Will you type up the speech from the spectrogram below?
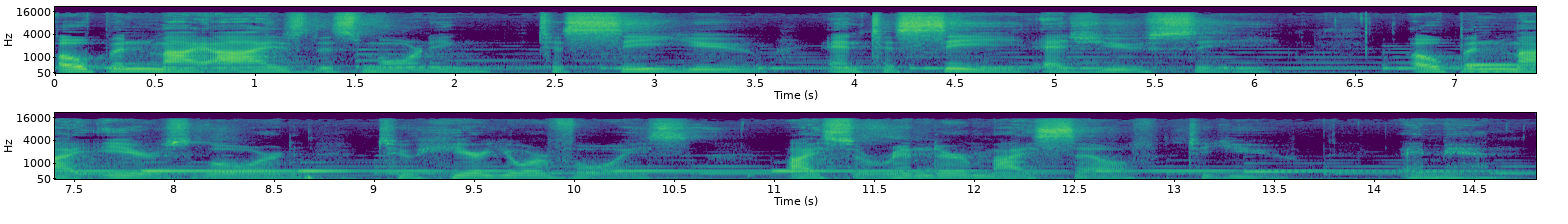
Open my eyes this morning to see you and to see as you see. Open my ears, Lord, to hear your voice. I surrender myself to you. Amen.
